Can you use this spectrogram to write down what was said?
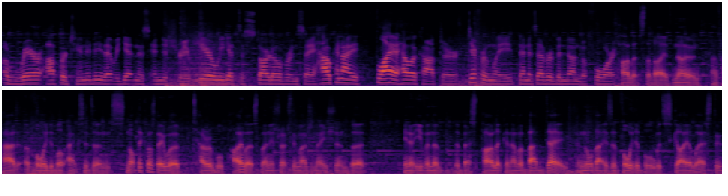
a rare opportunity that we get in this industry. Here we get to start over and say, how can I fly a helicopter differently than it's ever been done before? Pilots that I've known have had avoidable accidents, not because they were terrible pilots by any stretch of the imagination, but you know, even the, the, best pilot can have a bad day, and all that is avoidable with SkyOS. The,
